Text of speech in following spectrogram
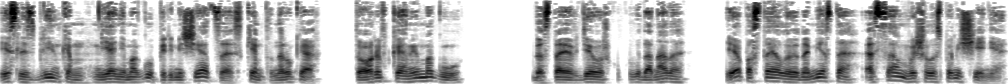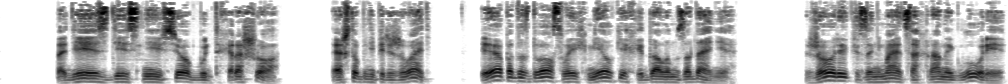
Если с блинком я не могу перемещаться с кем-то на руках, то рывками могу. Доставив девушку куда надо, я поставил ее на место, а сам вышел из помещения. Надеюсь, здесь с ней все будет хорошо. А чтобы не переживать, я подозвал своих мелких и дал им задание. Жорик занимается охраной Глории,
